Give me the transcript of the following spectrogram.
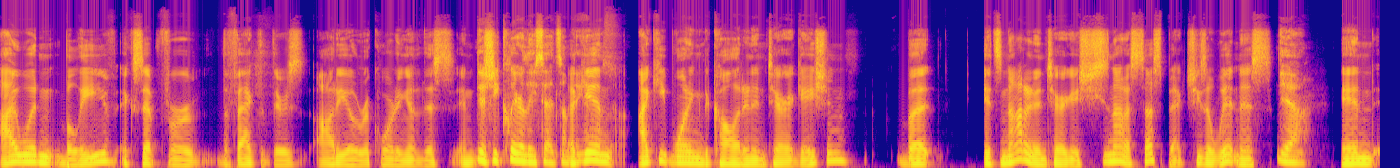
I wouldn't believe except for the fact that there's audio recording of this. And she clearly said something. again, else. I keep wanting to call it an interrogation, but it's not an interrogation. She's not a suspect. She's a witness. yeah, And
